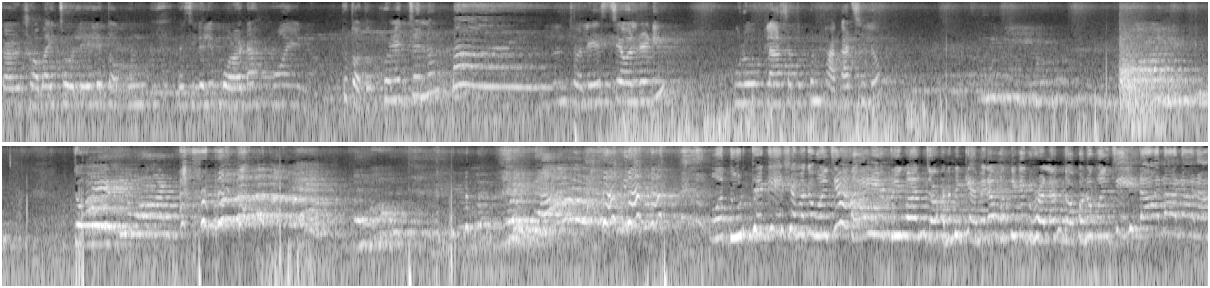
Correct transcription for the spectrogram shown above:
কারণ সবাই চলে এলে তখন বেসিক্যালি পড়াটা হয় না। তো ততক্ষণের জন্য চলে এসছে অলরেডি পুরো ক্লাস এতক্ষণ ফাঁকা ছিল। তো ও দূর থেকে এসে আমাকে বলছে হাই এভরিওয়ান যখন আমি ক্যামেরা ওর দিকে ঘোরালাম, তখনও বলছে "এই না না না। না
